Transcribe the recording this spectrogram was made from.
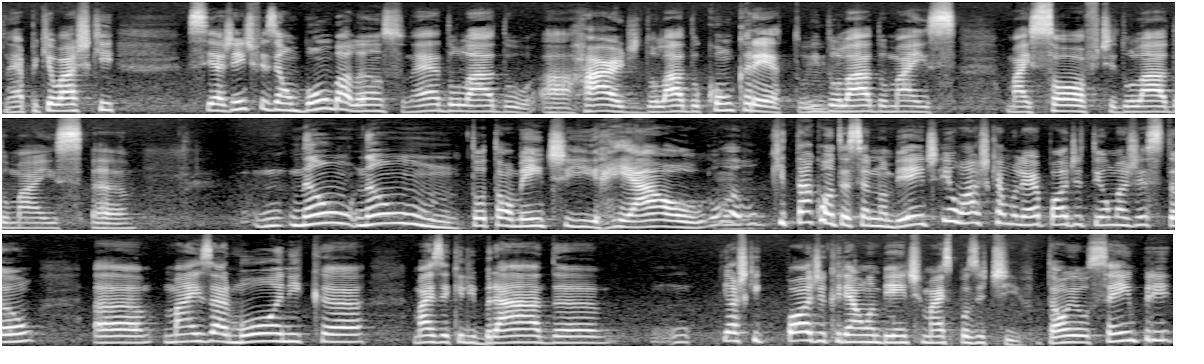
Né? Porque eu acho que se a gente fizer um bom balanço né, do lado uh, hard, do lado concreto uhum. e do lado mais, mais soft, do lado mais. Uh, não, não totalmente real, o, o que está acontecendo no ambiente, eu acho que a mulher pode ter uma gestão uh, mais harmônica, mais equilibrada. Eu acho que pode criar um ambiente mais positivo. Então, eu sempre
